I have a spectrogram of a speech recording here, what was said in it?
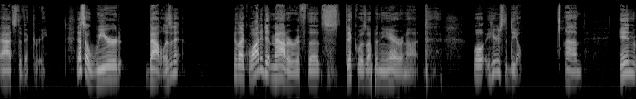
That's the victory. That's a weird battle, isn't it? You're like, why did it matter if the stick was up in the air or not? well, here's the deal. Um, in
